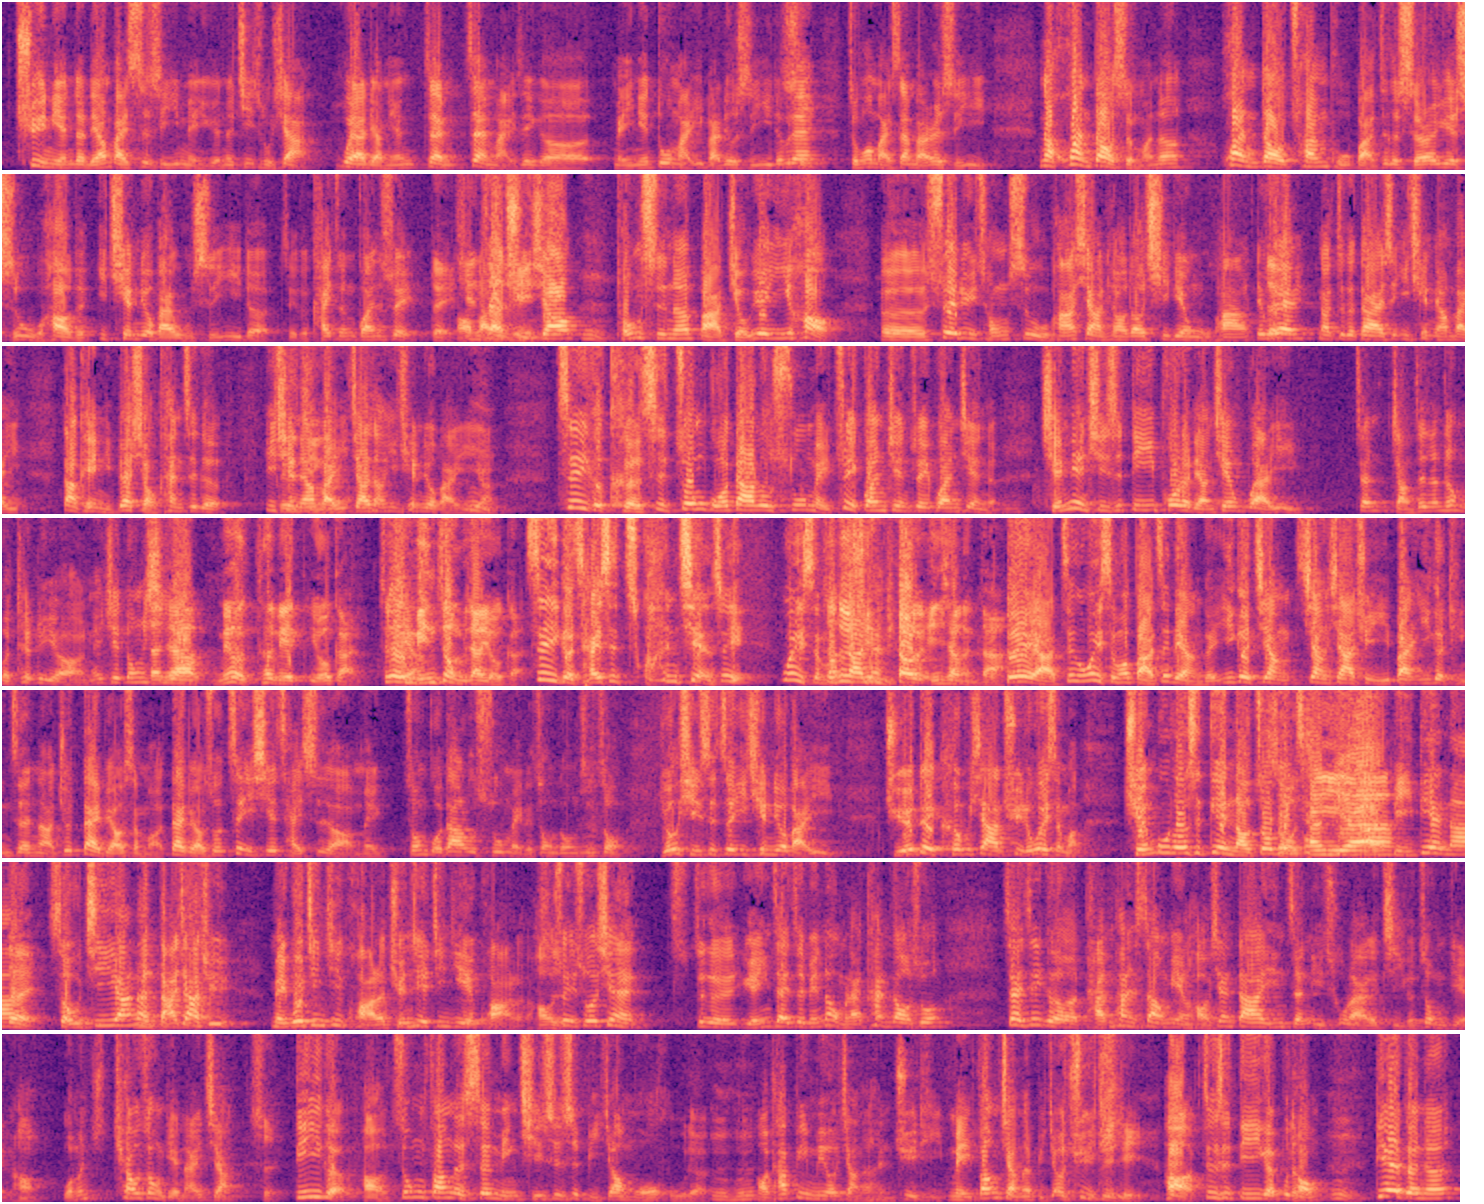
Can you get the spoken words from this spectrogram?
去年的两百四十亿美元的基础下，未来两年再再买这个每年多买一百六十亿，对不对？总共买三百二十亿。那换到什么呢？换到川普把这个十二月十五号的一千六百五十亿的这个开征关税，对，哦，把它取消。嗯，同时呢，把九月一号，呃，税率从十五趴下调到七点五趴，对不对？对，那这个大概是一千两百亿。大可以你不要小看这个一千两百亿加上一千六百亿啊，这个可是中国大陆输美最关键、最关键的。前面其实第一波的两千五百亿。真讲真的，那么 material 啊，那些东西啊，大家没有特别有感，这个民众比较有感，这个才是关键。所以为什么大家票影响很大？对啊，这个为什么把这两个一个降降下去一半，一个停征啊？就代表什么？代表说这些才是啊，美中国大陆输美的重中之重，尤其是这一千六百亿，绝对磕不下去的。为什么？全部都是电脑周边产品啊，笔电啊，对，手机啊，那打下去。美国经济垮了，全世界经济也垮了。好，所以说现在这个原因在这边。那我们来看到说，在这个谈判上面，哈，现在大家已经整理出来了几个重点，哈。我们挑重点来讲，是第一个，哈，中方的声明其实是比较模糊的，嗯哼，哦，他并没有讲的很具体，美方讲的比较具体，哈，这是第一个不同。嗯，第二个呢，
